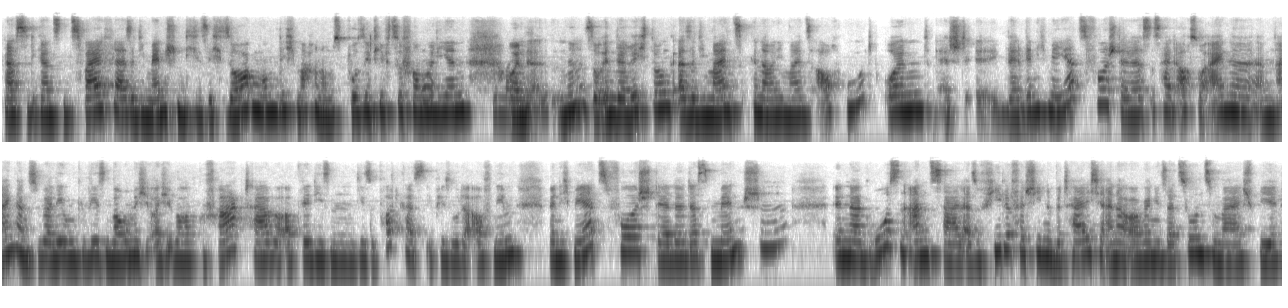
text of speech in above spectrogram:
Da hast du die ganzen Zweifel, also die Menschen, die sich Sorgen um dich machen, um es positiv zu formulieren. Ja, und äh, ne, so in der Richtung, also die meint genau, die meint es auch gut. Und äh, äh, wenn, ich mir jetzt vorstelle, das ist halt auch so eine ähm, Eingangsüberlegung gewesen, warum ich euch überhaupt gefragt habe, ob wir diesen, diese Podcast-Episode aufnehmen. Wenn ich mir jetzt vorstelle, dass Menschen Menschen in einer großen Anzahl, also viele verschiedene Beteiligte einer Organisation zum Beispiel,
